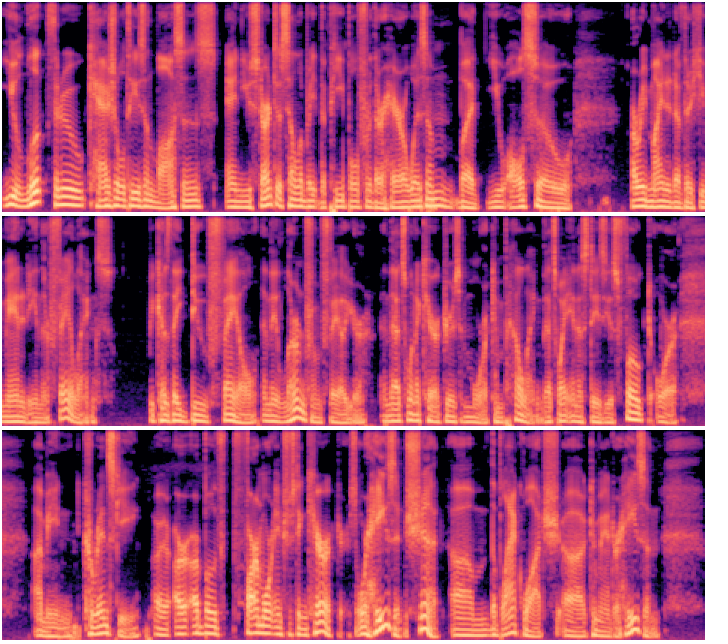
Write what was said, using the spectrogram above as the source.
you look through casualties and losses, and you start to celebrate the people for their heroism, but you also are reminded of their humanity and their failings because they do fail and they learn from failure. And that's when a character is more compelling. That's why Anastasius Focht or, I mean, Kerensky are, are, are both far more interesting characters. Or Hazen, shit, um, the Blackwatch uh, commander, Hazen,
